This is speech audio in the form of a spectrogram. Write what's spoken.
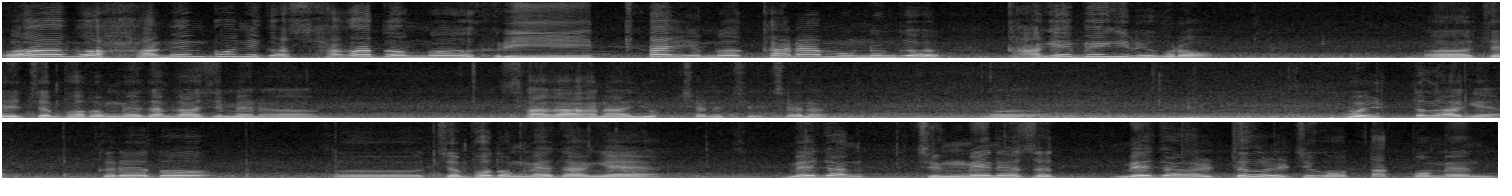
아뭐 화면 보니까 사과도 뭐 흐릿하게 뭐 갈아먹는 거 가게 배기력으로 어 저희 전포동 매장 가시면은 사과 하나 6천원 7천원 뭐 월등하게 그래도 그 전포동 매장에 매장 정면에서 매장을 등을 지고 딱 보면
